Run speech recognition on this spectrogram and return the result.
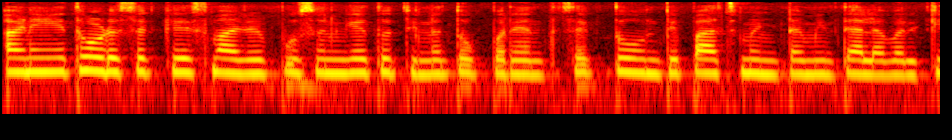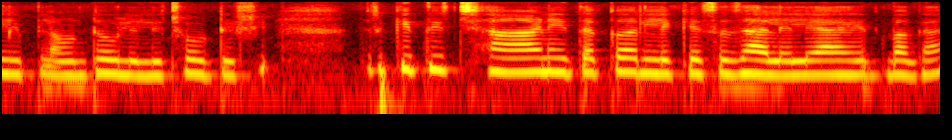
आणि थोडंसं केस माझे पुसून घेत होती ना तोपर्यंतच एक दोन ते पाच मिनटं मी त्यालावर क्लिप लावून ठेवलेली छोटीशी. तर किती छान इथं करले केस झालेले आहेत बघा.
